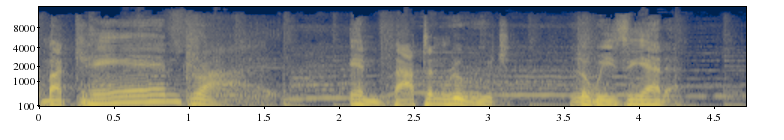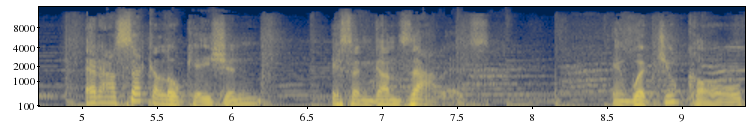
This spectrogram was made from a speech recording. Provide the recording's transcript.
McCann Drive in Baton Rouge, Louisiana. And our second location is in Gonzales, in what you call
